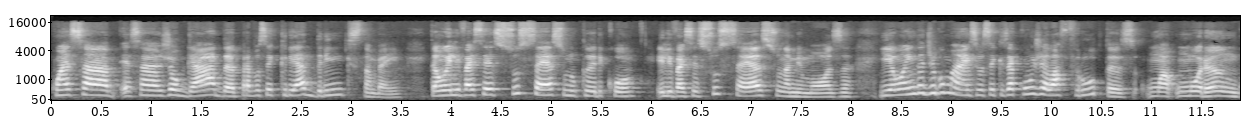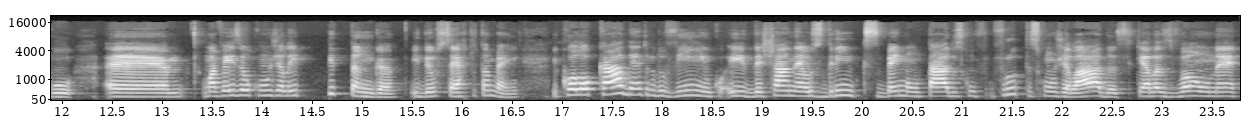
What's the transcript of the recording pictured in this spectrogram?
com essa, essa jogada para você criar drinks também. Então ele vai ser sucesso no clericot, ele vai ser sucesso na mimosa. E eu ainda digo mais, se você quiser congelar frutas, uma, um morango, é, uma vez eu congelei pitanga e deu certo também. E colocar dentro do vinho e deixar né, os drinks bem montados com frutas congeladas, que elas vão, né,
